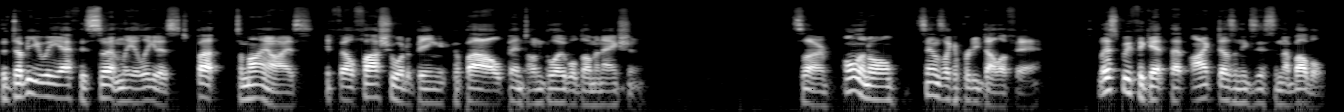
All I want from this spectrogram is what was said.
The WEF is certainly elitist, but, to my eyes, it fell far short of being a cabal bent on global domination. So, all in all, sounds like a pretty dull affair. Lest we forget that Icke doesn't exist in a bubble,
